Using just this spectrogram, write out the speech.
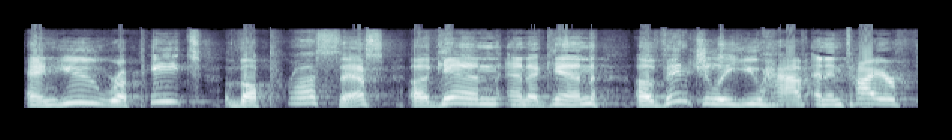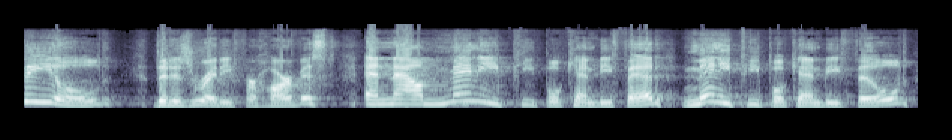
and you repeat the process again and again, eventually you have an entire field that is ready for harvest. And now many people can be fed, many people can be filled,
